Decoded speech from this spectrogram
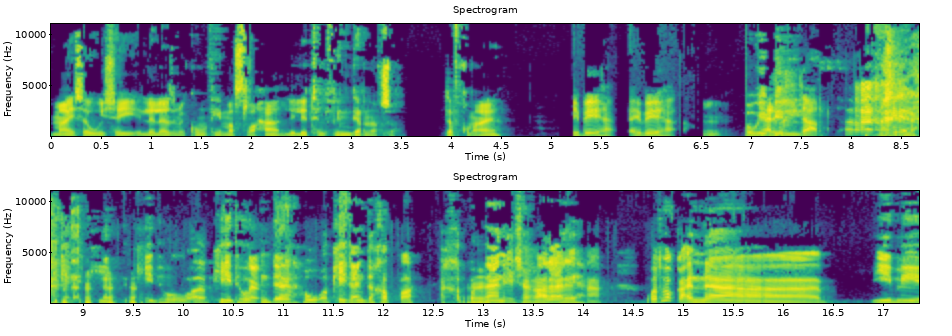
ما يسوي شيء إلا لازم يكون في مصلحة لليتل فينجر نفسه. اتفقوا معي؟ يبيها يبيها. هو يعرف يبي يختار. أكيد أكيد هو أكيد هو عنده هو أكيد عنده خطة خطة إيه. ثانية شغال عليها. وأتوقع انه يبي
